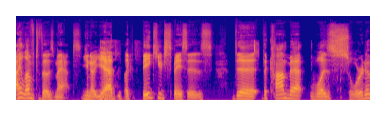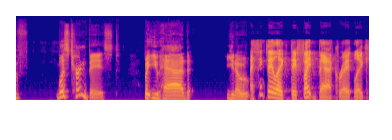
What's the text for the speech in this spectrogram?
I loved those maps. You know, you Yeah. had like big huge spaces. The the combat was sort of was turn based, but you had you know I think they like they fight back, right? Like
